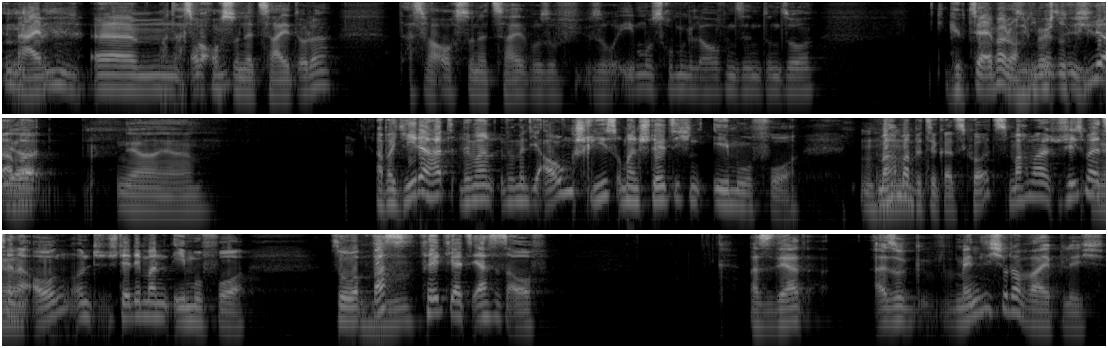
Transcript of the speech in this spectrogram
Nein. Ähm, Oh, das war offen. auch so eine Zeit, oder? Das war auch so eine Zeit, wo so, so Emos rumgelaufen sind und so. Gibt's ja immer noch, Ich nicht mehr so möchte- ich- viele, ja. aber, Ja, ja. Aber jeder hat, wenn man, wenn man die Augen schließt und man stellt sich ein Emo vor. Mach mal bitte ganz kurz. Mach mal, schließ mal jetzt Mhm. Ja. deine Augen und stell dir mal ein Emo vor. So, Mhm. was fällt dir als erstes auf? Also der hat, also männlich oder weiblich?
